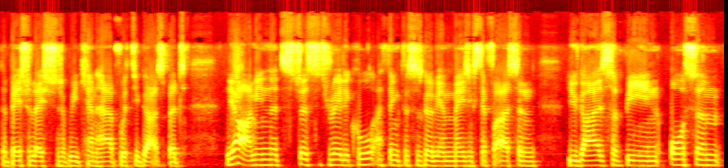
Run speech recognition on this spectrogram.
the best relationship we can have with you guys. But yeah, I mean, it's just it's really cool. I think this is going to be an amazing step for us, and you guys have been awesome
